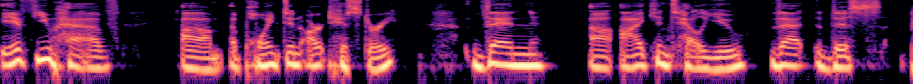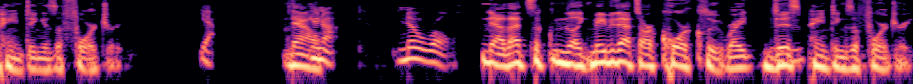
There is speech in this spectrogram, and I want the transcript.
if you have um, a point in art history, then uh, I can tell you that this painting is a forgery. Yeah. Now, You're not. No roll. now that's the, like maybe that's our core clue, right? This painting's a forgery.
